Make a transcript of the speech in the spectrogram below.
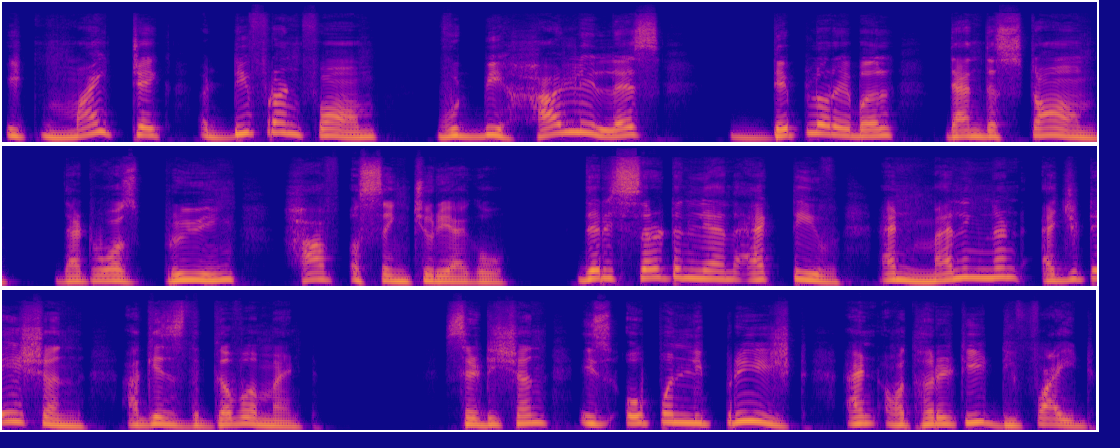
it might take a different form would be hardly less deplorable than the storm that was brewing half a century ago. There is certainly an active and malignant agitation against the government. Sedition is openly preached and authority defied.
